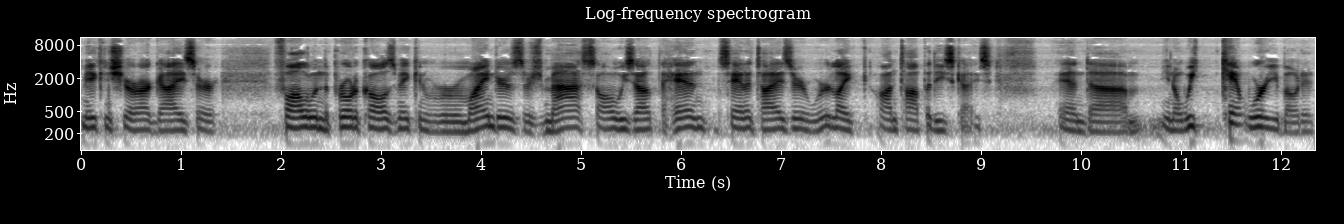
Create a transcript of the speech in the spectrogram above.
making sure our guys are following the protocols, making reminders. There's masks always out, the hand sanitizer. We're like on top of these guys. And, um, you know, we can't worry about it.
